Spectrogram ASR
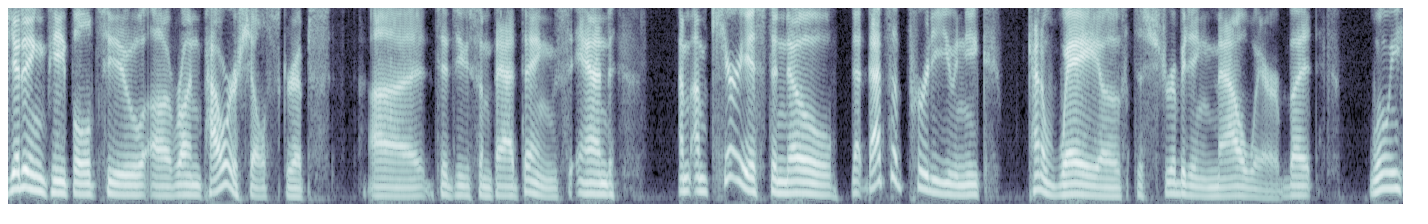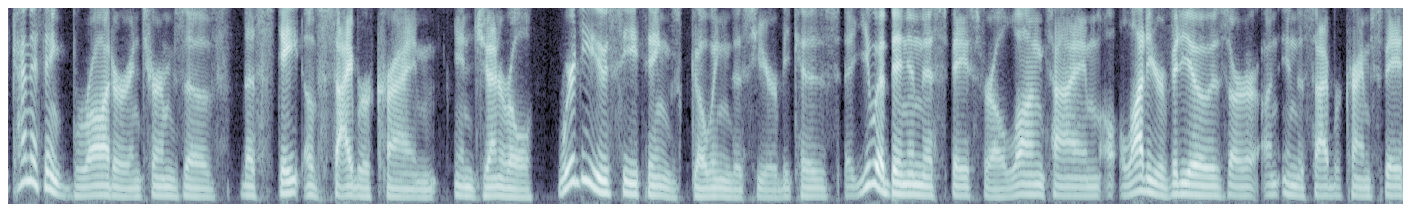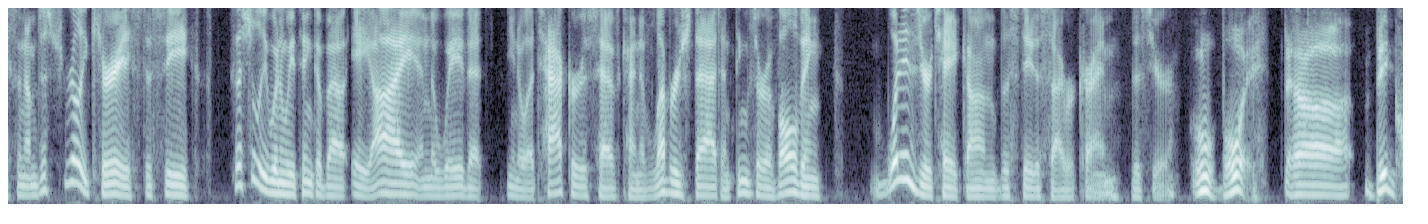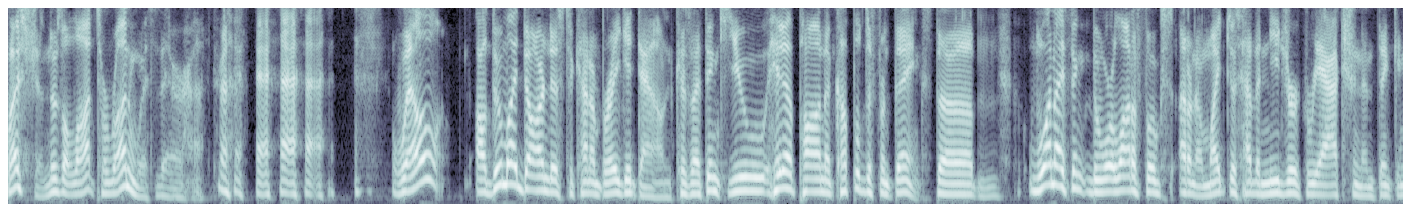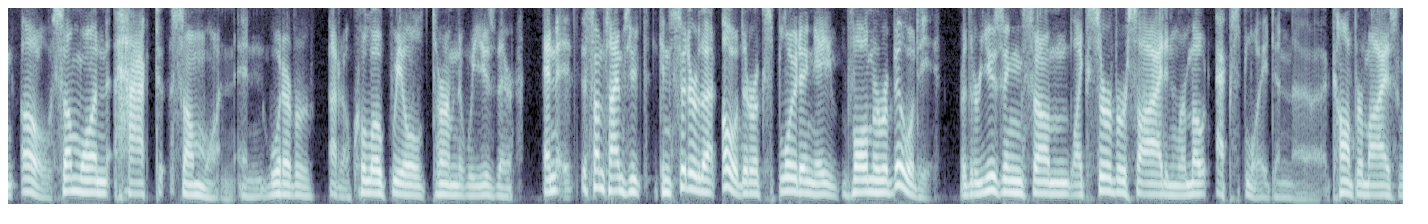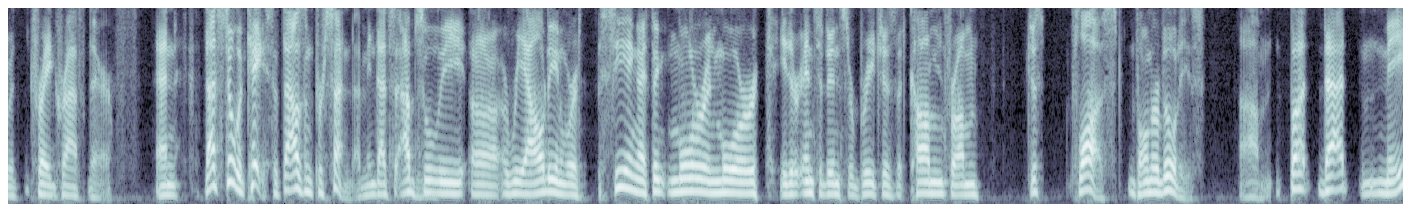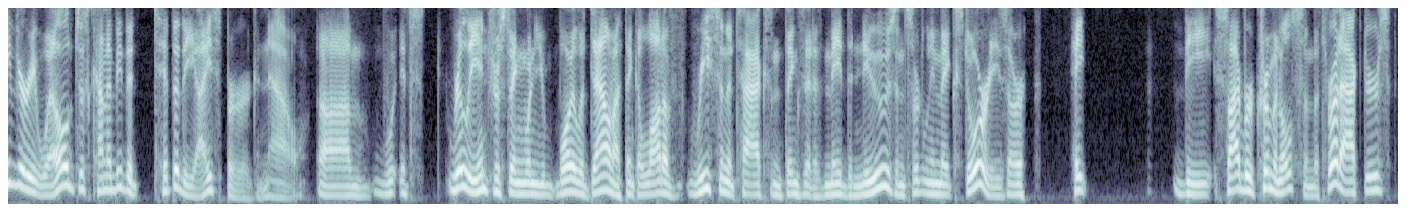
getting people to uh, run PowerShell scripts uh, to do some bad things, and I'm I'm curious to know that that's a pretty unique kind of way of distributing malware. But when we kind of think broader in terms of the state of cybercrime in general, where do you see things going this year? Because uh, you have been in this space for a long time. A lot of your videos are in the cybercrime space. And I'm just really curious to see, especially when we think about AI and the way that, you know, attackers have kind of leveraged that and things are evolving. What is your take on the state of cybercrime this year? Oh boy, uh, big question. There's a lot to run with there. well, I'll do my darndest to kind of break it down because I think you hit upon a couple different things. The mm. one, I think there were a lot of folks, I don't know, might just have a knee jerk reaction and thinking, oh, someone hacked someone, and whatever, I don't know, colloquial term that we use there. And sometimes you consider that, oh, they're exploiting a vulnerability or they're using some like server side and remote exploit and uh, compromise with tradecraft there. And that's still the case, a thousand percent. I mean, that's absolutely uh, a reality. And we're seeing, I think, more and more either incidents or breaches that come from just flaws, vulnerabilities. Um, but that may very well just kind of be the tip of the iceberg now. Um, it's really interesting when you boil it down. I think a lot of recent attacks and things that have made the news and certainly make stories are hey, the cyber criminals and the threat actors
